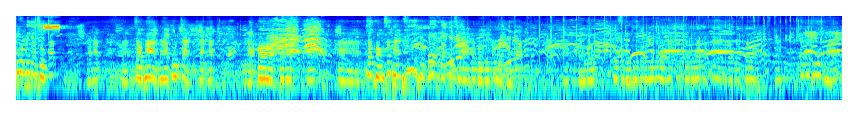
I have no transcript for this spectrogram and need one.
พูดเป็นอย่างสูงครับนะครับทางเจ้าภาพนะครับผู้จัดนะครับ แล้วก็นะครับอ่าอ่าเจ้าของสถานที่คือที่เทศบาลตำบลเบญจหลงนะครับนายกเทศบาลตำบลเบญจหลงครับท่านปฏิวัติหลักหน้านะครับแล้วก็เจ้าหน้าที่ของเท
